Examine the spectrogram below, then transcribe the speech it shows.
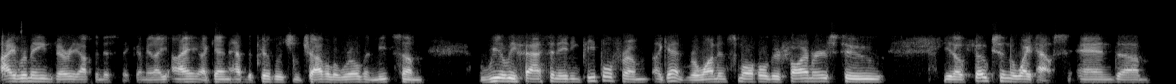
I remain very optimistic. I mean, I, I again have the privilege to travel the world and meet some really fascinating people from again Rwandan smallholder farmers to you know folks in the White House and um,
